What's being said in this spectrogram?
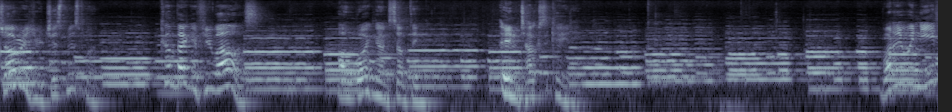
Sorry, you just missed one. Come back in a few hours. I'm working on something intoxicating. What do we need?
